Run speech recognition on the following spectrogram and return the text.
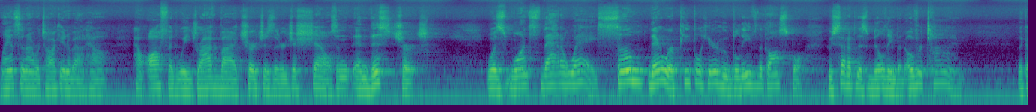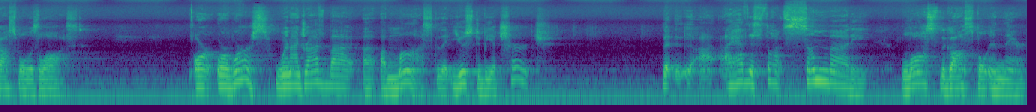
Lance and I were talking about how, how often we drive by churches that are just shells. And, and this church was once that away. Some there were people here who believed the gospel, who set up this building, but over time, the gospel was lost. Or, or worse, when I drive by a, a mosque that used to be a church, that I, I have this thought somebody lost the gospel in there.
